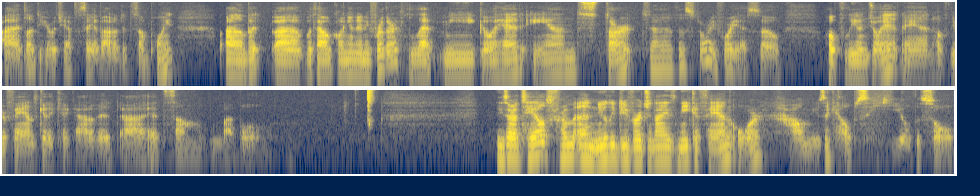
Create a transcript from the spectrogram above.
I'd love to hear what you have to say about it at some point. Uh, but uh, without going into any further, let me go ahead and start uh, the story for you. So hopefully you enjoy it, and hopefully your fans get a kick out of it uh, at some level. These are tales from a newly de-virginized Nikka fan, or How Music Helps Heal the Soul.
